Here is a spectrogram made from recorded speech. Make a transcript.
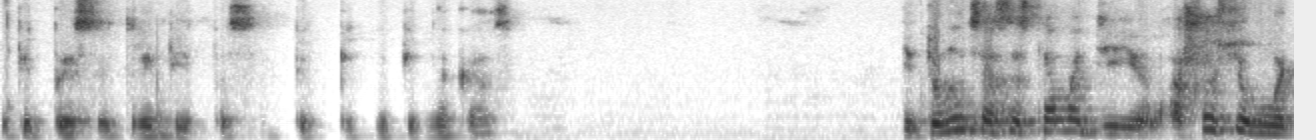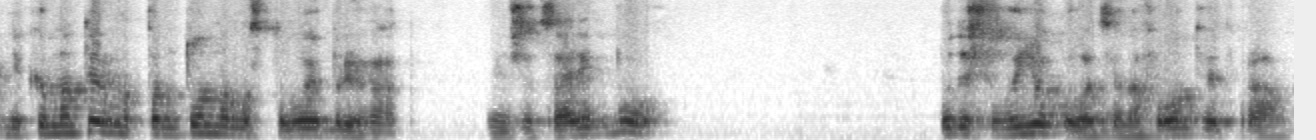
І підписує три підписи під, під, під наказом. І тому ця система діяла. А що сьогодні? Командир понтонно-мостової бригади. Він же цар і Бог. Будеш вийокуватися на фронт відправ.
